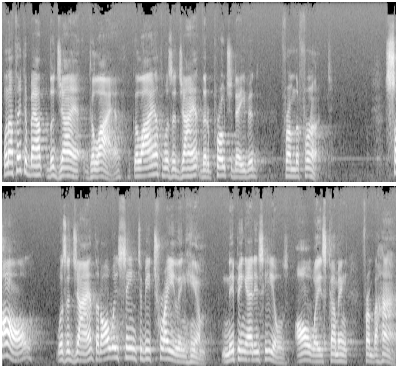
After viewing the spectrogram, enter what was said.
When I think about the giant Goliath, Goliath was a giant that approached David from the front. Saul was a giant that always seemed to be trailing him, nipping at his heels, always coming from behind.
